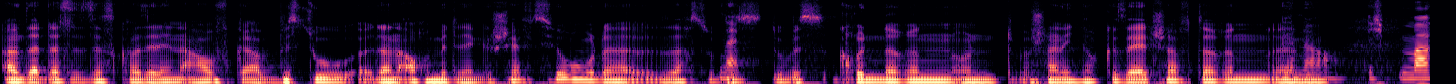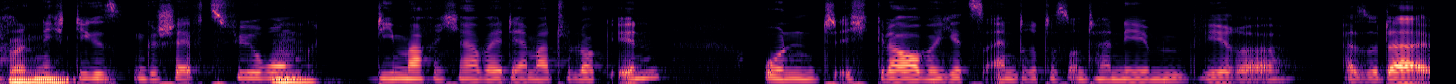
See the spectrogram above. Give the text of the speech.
Also das ist das quasi deine Aufgabe. Bist du dann auch mit in der Geschäftsführung oder sagst du, bist, du bist Gründerin und wahrscheinlich noch Gesellschafterin? Genau. Ähm, Ich mache mein- nicht die Ges- Geschäftsführung, Mhm. die mache ich ja bei Dermatolog-In. Und ich glaube, jetzt ein drittes Unternehmen wäre, also da,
